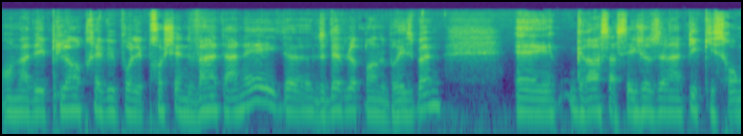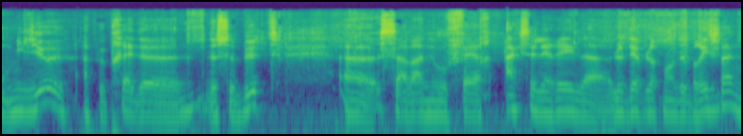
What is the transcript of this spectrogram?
on a des plans prévus pour les prochaines 20 années de, développement de Brisbane. Et grâce à ces Jeux olympiques qui seront au milieu à peu près de, ce but, ça va nous faire accélérer le développement de Brisbane.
